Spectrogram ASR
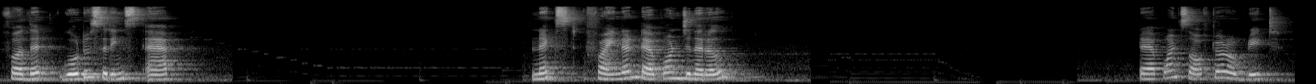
For that, go to Settings app Next, find and tap on General. Tap on Software Update.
